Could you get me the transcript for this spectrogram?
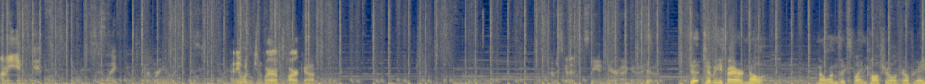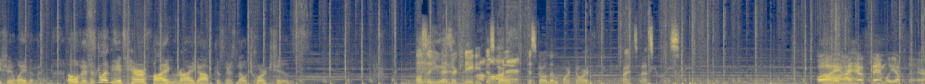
I mean, it. it it's just like they're wearing hoodies. Anyone can wear a parka. I'm just gonna stand here. Hi guys. To, to be fair, no no one's explained cultural appropriation away than Oh, this is going to be a terrifying ride up because there's no torches. Also, you guys are Canadian. I'm Just go, it. just go a little more north. Find some Eskimos. Oh, I, I Um, have family up there.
